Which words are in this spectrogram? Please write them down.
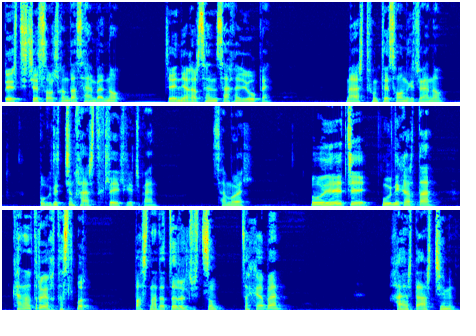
Берт хичээл сурлагандаа сайн байна уу? Жениагаар сонин сайхан юу байна? Март хүнтэй сууна гэж байна уу? Бүгдэд чинь хайрцаглаа илгээж байна. Самуэль. Өө ээжээ, үүнийг хардаа Канад руу явах тасалбар бас надад зориулж бичсэн захиа байна. Хайрт арчи минь.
